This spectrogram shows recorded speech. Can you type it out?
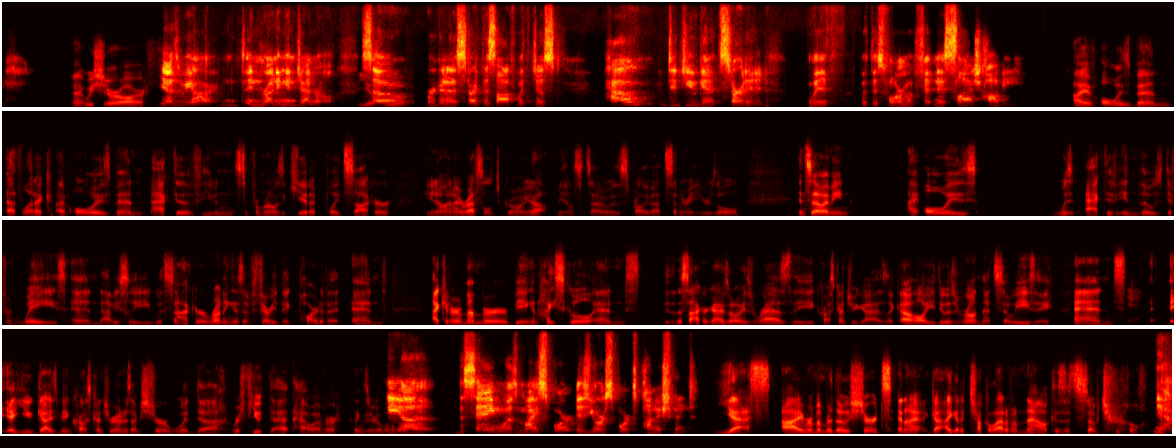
Uh, we sure are. Yes, we are, in running in general. Yes, we so are. we're going to start this off with just how did you get started with with this form of fitness slash hobby? I have always been athletic. I've always been active, even from when I was a kid. I played soccer, you know, and I wrestled growing up, you know, since I was probably about seven or eight years old. And so, I mean, I always was active in those different ways. And obviously, with soccer, running is a very big part of it. And I can remember being in high school and the soccer guys always razz the cross country guys like, oh, all you do is run. That's so easy. And uh, you guys being cross country runners, I'm sure would uh, refute that. However, things are a little different. The saying was, "My sport is your sport's punishment." Yes, I remember those shirts, and I got I get a chuckle out of them now because it's so true. Yeah,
